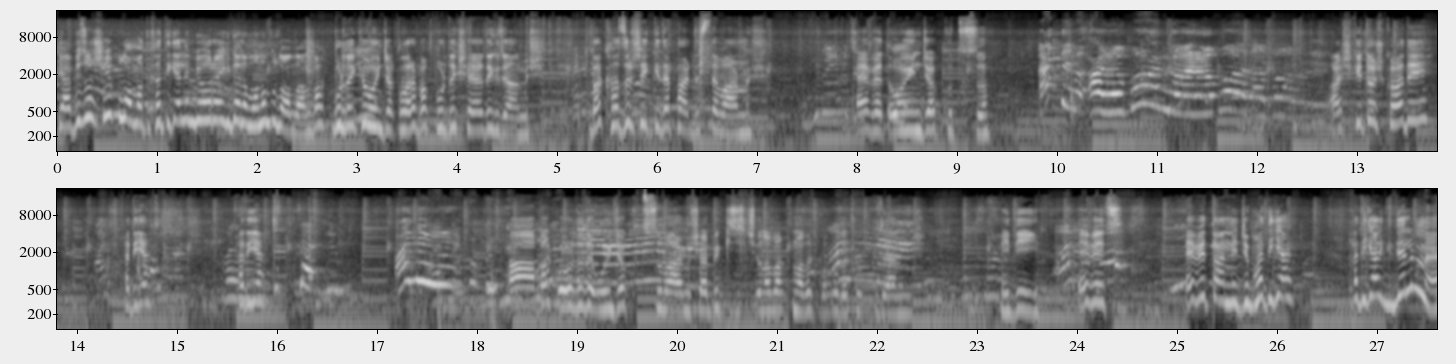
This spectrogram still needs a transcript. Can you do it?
Ya biz o şeyi bulamadık. Hadi gelin bir oraya gidelim onu bulalım. Bak buradaki oyuncaklara bak buradaki şeyler de güzelmiş. Bak hazır şekilde perdesi de varmış. Evet oyuncak kutusu. Anne araba anne araba araba. Aşkı Toşko hadi. Hadi gel. Hadi gel. Anne. Aa bak orada da oyuncak kutusu varmış. Abi hiç ona bakmadık. Bak o da çok güzelmiş. Değil. Evet. Evet anneciğim hadi gel. Hadi gel gidelim mi?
